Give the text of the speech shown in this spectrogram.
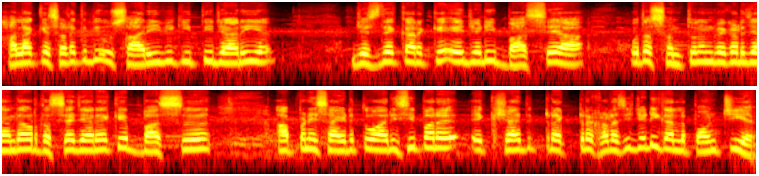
ਹਾਲਾਂਕਿ ਸੜਕ ਦੀ ਉਸਾਰੀ ਵੀ ਕੀਤੀ ਜਾ ਰਹੀ ਹੈ, ਜਿਸ ਦੇ ਕਰਕੇ ਇਹ ਜਿਹੜੀ ਬੱਸ ਆ ਉਹਦਾ ਸੰਤੁਲਨ ਵਿਗੜ ਜਾਂਦਾ ਔਰ ਦੱਸਿਆ ਜਾ ਰਿਹਾ ਕਿ ਬੱਸ ਆਪਣੇ ਸਾਈਡ ਤੋਂ ਆ ਰਹੀ ਸੀ, ਪਰ ਇੱਕ ਸ਼ਾਇਦ ਟਰੈਕਟਰ ਖੜਾ ਸੀ ਜਿਹੜੀ ਗੱਲ ਪਹੁੰਚੀ ਹੈ।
